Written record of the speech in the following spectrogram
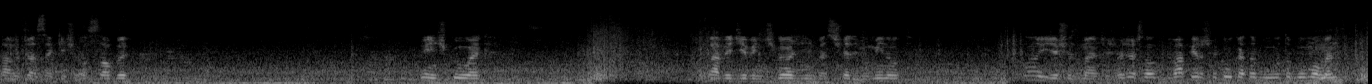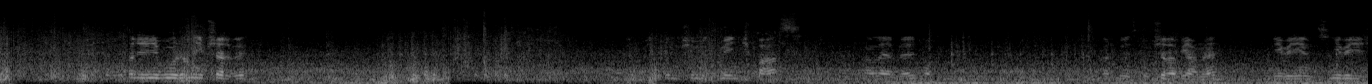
cały czas jakieś osoby. 5 kółek. Prawie 9 godzin bez 7 minut. No idzie się zmęczyć. Chociaż no, dwa pierwsze kółka to był, to był moment. W zasadzie nie było żadnej przerwy pas na lewy, bo tu jest poprzerabiane. Nie wiedzieć, nie wiedzieć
